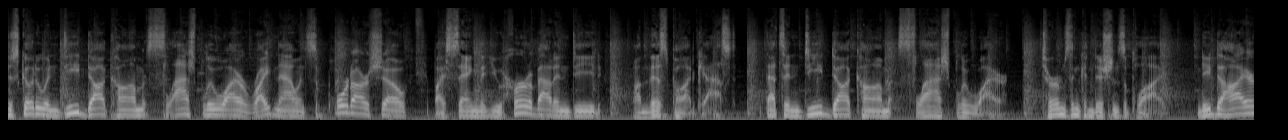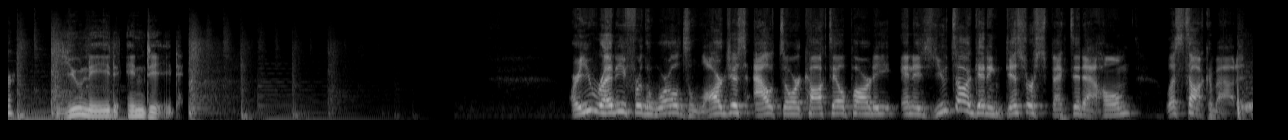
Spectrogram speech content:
Just go to Indeed.com slash BlueWire right now and support our show by saying that you heard about Indeed on this podcast. That's Indeed.com slash BlueWire. Terms and conditions apply. Need to hire? You need Indeed. Are you ready for the world's largest outdoor cocktail party? And is Utah getting disrespected at home? Let's talk about it.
